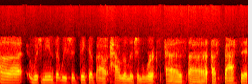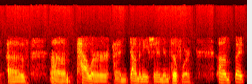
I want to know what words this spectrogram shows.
uh, which means that we should think about how religion works as a, a facet of um, power and domination and so forth. Um, but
